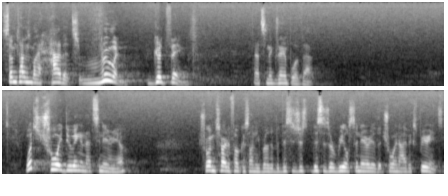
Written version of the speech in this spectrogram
Sometimes my habits ruin good things. That's an example of that. What's Troy doing in that scenario? Troy, I'm sorry to focus on you, brother, but this is just this is a real scenario that Troy and I have experienced.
